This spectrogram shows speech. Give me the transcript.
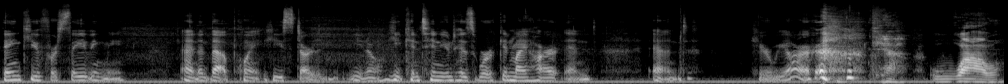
Thank you for saving me. And at that point, he started. You know, he continued his work in my heart, and and here we are. Yeah. Wow.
